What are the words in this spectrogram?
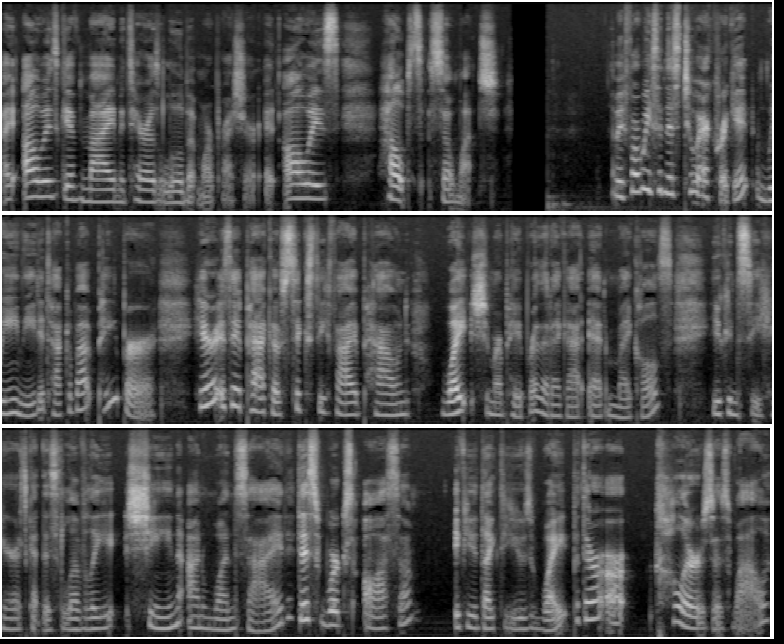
I always give my materials a little bit more pressure. It always helps so much. Before we send this to our Cricut, we need to talk about paper. Here is a pack of 65 pound white shimmer paper that I got at Michael's. You can see here it's got this lovely sheen on one side. This works awesome if you'd like to use white, but there are colors as well.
